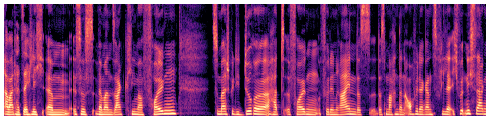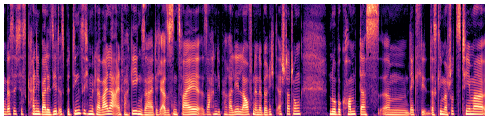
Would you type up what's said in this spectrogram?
Aber tatsächlich ähm, ist es, wenn man sagt Klimafolgen, Zum Beispiel die Dürre hat Folgen für den Rhein. Das, das machen dann auch wieder ganz viele. Ich würde nicht sagen, dass sich das kannibalisiert. Es bedingt sich mittlerweile einfach gegenseitig. Also es sind zwei Sachen, die parallel laufen in der Berichterstattung. Nur bekommt das, ähm, der, das Klimaschutzthema,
